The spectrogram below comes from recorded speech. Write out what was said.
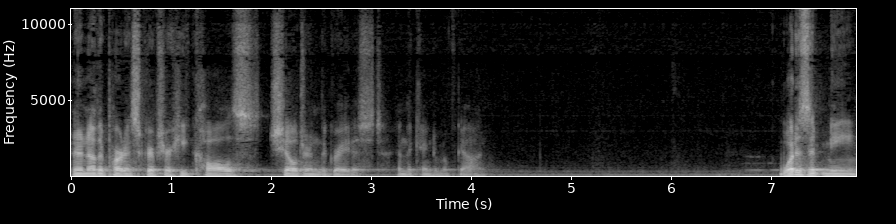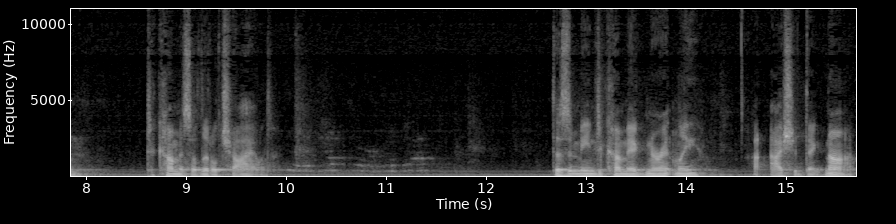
In another part in Scripture, he calls children the greatest in the kingdom of God. What does it mean to come as a little child? Does it mean to come ignorantly? I should think not.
